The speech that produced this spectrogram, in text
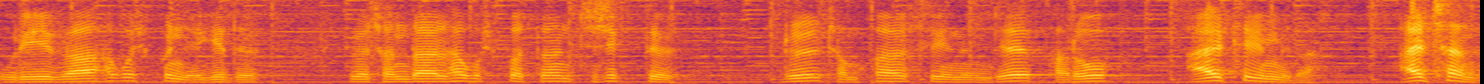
우리가 하고 싶은 얘기들, 우리가 전달하고 싶었던 지식들을 전파할 수 있는 게 바로 RTV입니다. 알찬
